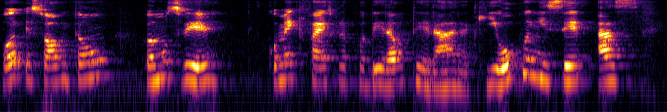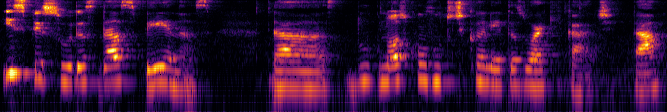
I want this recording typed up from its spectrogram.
Oi pessoal, então vamos ver como é que faz para poder alterar aqui ou conhecer as espessuras das penas das, do nosso conjunto de canetas do ArchiCAD, tá?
